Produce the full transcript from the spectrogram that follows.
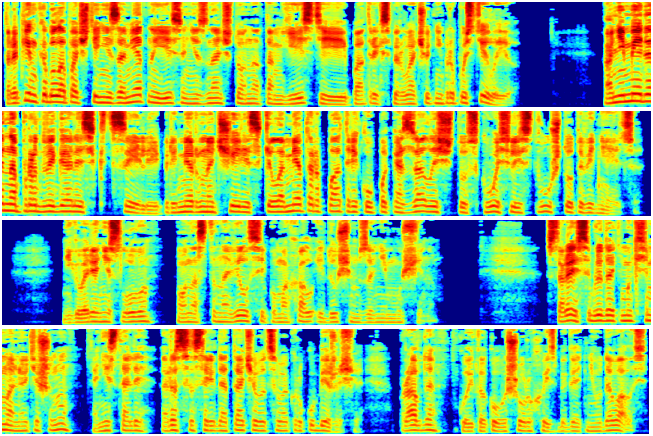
Тропинка была почти незаметной, если не знать, что она там есть, и Патрик сперва чуть не пропустил ее. Они медленно продвигались к цели, и примерно через километр Патрику показалось, что сквозь листву что-то виднеется. Не говоря ни слова, он остановился и помахал идущим за ним мужчинам. Стараясь соблюдать максимальную тишину, они стали рассосредотачиваться вокруг убежища. Правда, кое-какого шороха избегать не удавалось.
